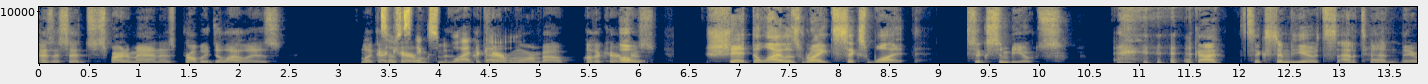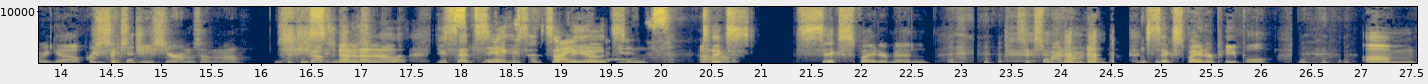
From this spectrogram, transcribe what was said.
as I said, to Spider Man as probably Delaila is. Like So I care, six what, I care more about other characters. oh, characters. shit. Delaila's right. Six what? Six symbiotes Okay. Six symbiotes out of 10. There we go. or six G serums. I don't know. Six shots of no, no, G no, no, serum. no. You said six you said symbiotes. Spider-Mans. I don't know. Six six Spider-Men. Six Spider-Men. six spider people. Um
